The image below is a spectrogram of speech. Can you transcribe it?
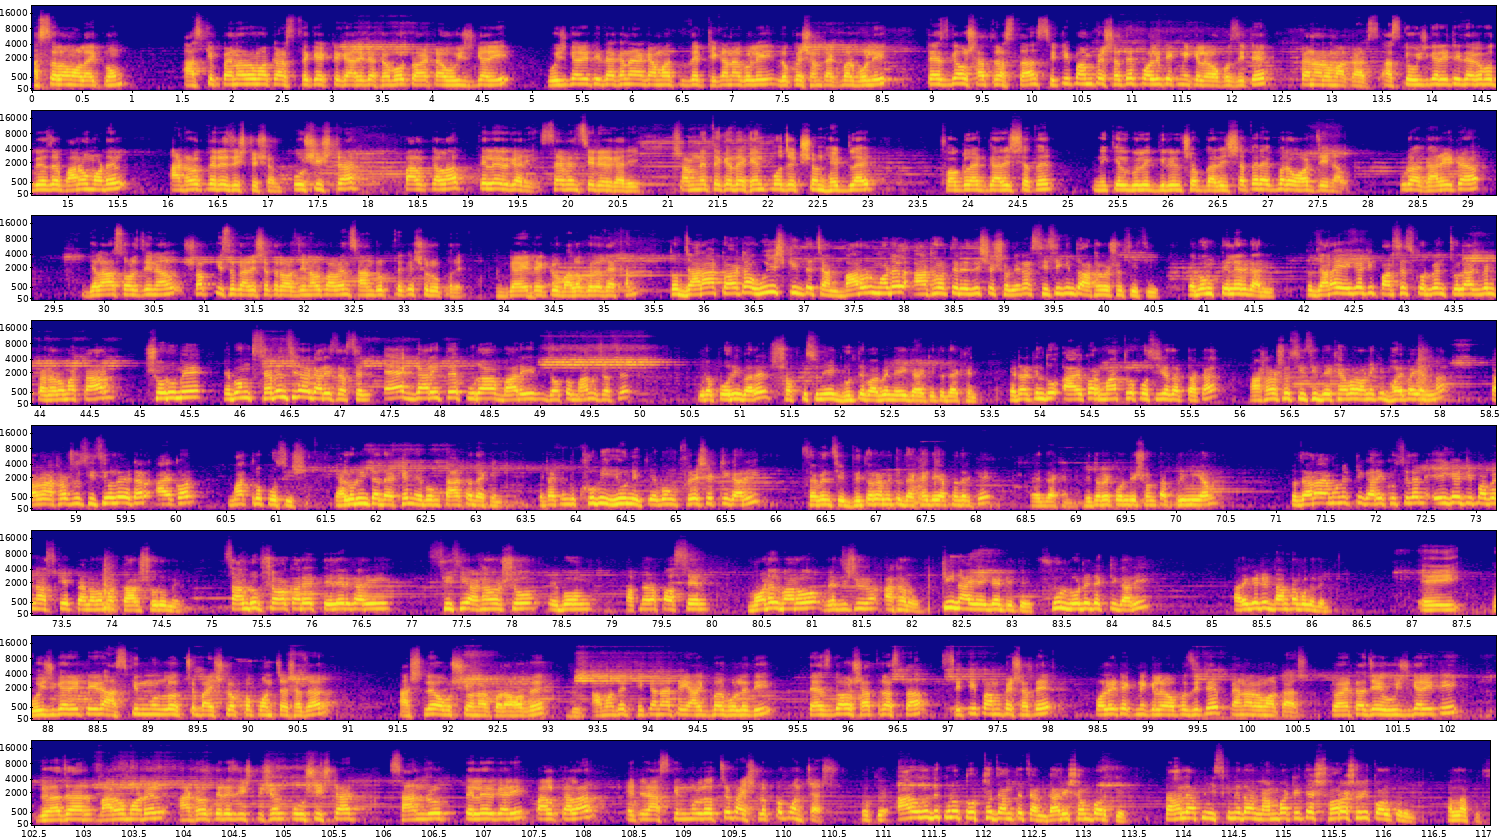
আসসালামু আলাইকুম। আজকে প্যানারোমা কার্স থেকে একটি গাড়ি দেখাবো টয়টা উইশ গাড়ি। উইশ গাড়িটি দেখানোর আগে আমাদের ঠিকানাগুলি লোকেশনটা একবার বলি। তেজগাঁও সাত রাস্তা সিটি পাম্পের সাথে পলিটেকনিক্যালের অপোজিটে প্যানারোমা কার্স আজকে উইশ গাড়িটি দেখাবো দুই হাজার বারো মডেল আঠারোতে রেজিস্ট্রেশন পুশ স্টার্ট পালকালা তেলের গাড়ি সেভেন সিটের গাড়ি। সামনে থেকে দেখেন প্রজেকশন হেডলাইট ফগলাইট গাড়ির সাথে নিকেলগুলি গ্রিল সব গাড়ির সাথে, একবারে অরিজিনাল পুরা গাড়িটা গ্লাস অরিজিনাল সব কিছু গাড়ির সাথে অরিজিনাল পাবেন, সানরুফ থেকে শুরু করে। গাড়িটা একটু ভালো করে দেখান। তো যারা টয়টা উইশ কিনতে চান, বারোর মডেল আঠারোতে রেজিস্ট্রেশন এটার সিসি কিন্তু আঠারোশো সিসি এবং তেলের গাড়ি। তো যারা এই গাড়িটি পারচেস করবেন, চলে আসবেন প্যানারোমা কার শোরুমে এবং সেভেন সিটার গাড়ি চাচ্ছেন। এক গাড়িতে পুরা বাড়ির যত মানুষ আছে, পুরো পরিবারে সব কিছু নিয়ে ঘুরতে পারবেন এই গাড়িটিতে দেখেন। এটার কিন্তু আয়কর মাত্র পঁচিশ হাজার টাকা। আঠারোশো সিসি দেখে আবার অনেকেই ভয় পাইয়েন না। কারণ আঠারোশো সিসি হলে এটার আয়কর মাত্র পঁচিশ। অ্যালোরিনটা দেখেন এবং টায়ারটা দেখেন। এটা কিন্তু খুবই ইউনিক এবং ফ্রেশ একটি গাড়ি সেভেন সিট ভিতরে আমি একটু দেখাই দিই আপনাদেরকে। দেখেন ভিতরে কন্ডিশনটা প্রিমিয়াম তো যারা এমন একটি গাড়ি খুঁজছিলেন, এই গাড়িটি পাবেন আজকে প্যানোরামা কার শোরুমে সানরুফ সহকারে তেলের গাড়ি সিসি আঠারোশো এবং আপনারা পাচ্ছেন মডেল বারো রেজিস্ট্রেশন আঠারো। কি নাই এই গাড়িটিতে? ফুল লোডেড একটি গাড়ি। আর এই গাড়িটির দামটা বলে দেন। এই উইশ গাড়িটির আস্কিন মূল্য হচ্ছে বাইশ লক্ষ পঞ্চাশ হাজার। আসলে অবশ্যই অনার করা হবে। আমাদের ঠিকানাটি আরেকবার বলে দিই। তেজগাঁও সাত রাস্তা সিটি পাম্পের সাথে পলিটেকনিক্যালের অপোজিটে প্যানারোমা কাস টয়োটা যে উইশ গাড়িটি দু হাজার বারো মডেল আঠারোতে রেজিস্ট্রেশন পুশ স্টার্ট সানরুফ তেলের গাড়ি পাল কালার এটির আস্কিন মূল্য হচ্ছে বাইশ লক্ষ পঞ্চাশ। ওকে আরও যদি কোনো তথ্য জানতে চান গাড়ি সম্পর্কে তাহলে আপনি স্ক্রিনে দেওয়া নাম্বারটিতে সরাসরি কল করুন। আল্লাহ হাফিজ।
